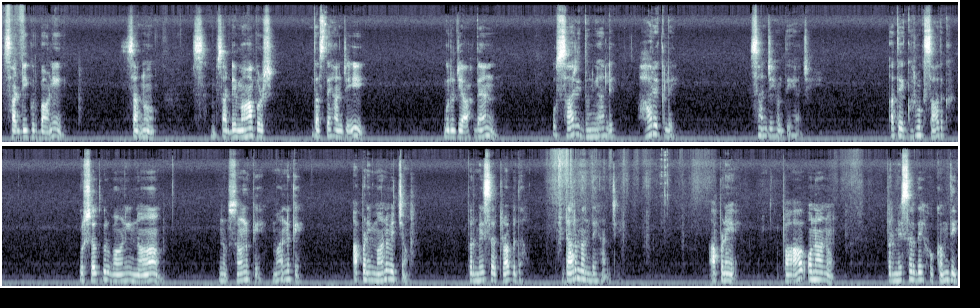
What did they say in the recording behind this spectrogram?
ਸਾਡੀ ਗੁਰਬਾਣੀ ਸਾਨੂੰ ਸਾਡੇ ਮਹਾਪੁਰਸ਼ ਦੱਸਦੇ ਹਨ ਜੀ। ਗੁਰੂ ਜੀ ਆਖਦੇ ਹਨ, ਉਹ ਸਾਰੀ ਦੁਨੀਆ ਲਈ, ਹਰ ਇੱਕ ਲਈ ਸਾਂਝੀ ਹੁੰਦੀ ਹੈ ਜੀ। ਅਤੇ ਗੁਰਮੁਖ ਸਾਧਕ ਗੁਰਸ਼ਬਦ ਗੁਰਬਾਣੀ ਨਾਮ ਨੂੰ ਸੁਣ ਕੇ, ਮੰਨ ਕੇ, ਆਪਣੇ ਮਨ ਵਿੱਚੋਂ ਪਰਮੇਸ਼ਰ ਪ੍ਰਭ ਦਾ ਡਰ ਮੰਨਦੇ ਹਨ ਜੀ। ਆਪਣੇ ਭਾਵ ਉਹਨਾਂ ਨੂੰ ਪਰਮੇਸ਼ਰ ਦੇ ਹੁਕਮ ਦੀ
